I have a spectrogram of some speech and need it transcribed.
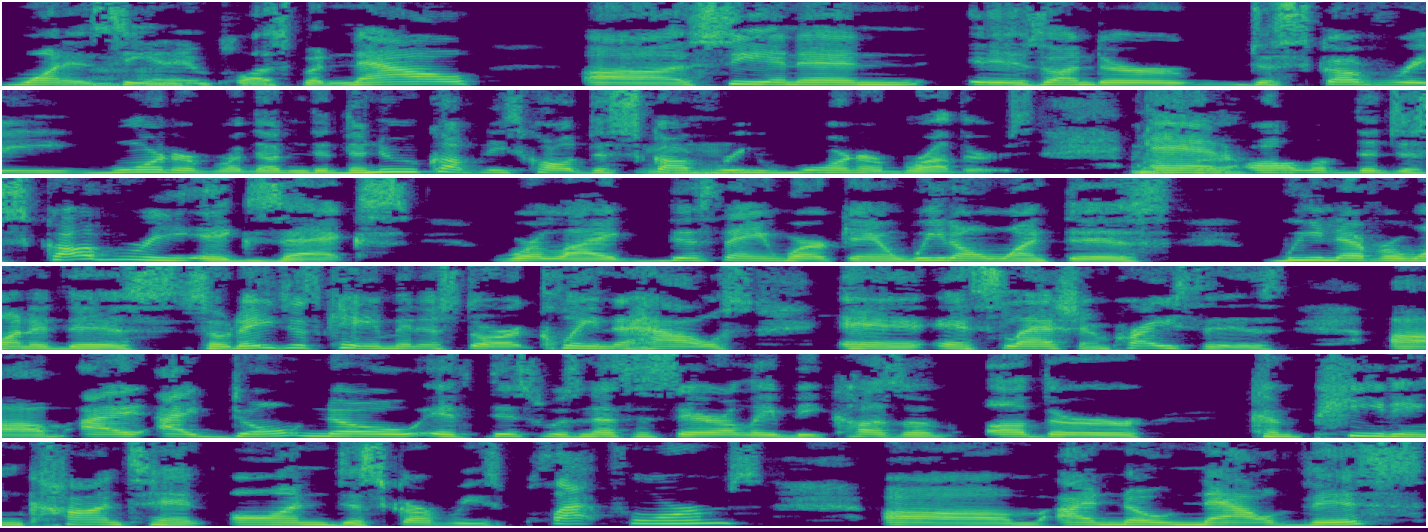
wanted mm-hmm. CNN Plus, but now uh, CNN is under Discovery Warner Brothers. The, the new company's called Discovery mm-hmm. Warner Brothers. And all of the Discovery execs were like, this ain't working. We don't want this. We never wanted this. So they just came in and started cleaning the house and, and slashing prices. Um, I, I don't know if this was necessarily because of other competing content on Discovery's platforms. Um, I know now this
